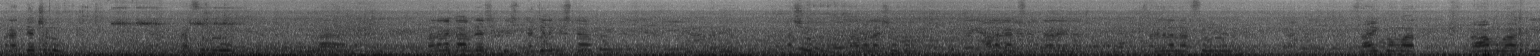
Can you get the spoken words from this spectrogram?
మరి అధ్యక్షులు నర్సులు ప్రధాన కార్యదర్శి కృష్ణ గజ్జల కృష్ణ మరి అశోక్ రామల అశోక్ ఆలగంటి సత్యనారాయణ సరగల నరసింహులు సాయి కుమార్ రామ్ గారికి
